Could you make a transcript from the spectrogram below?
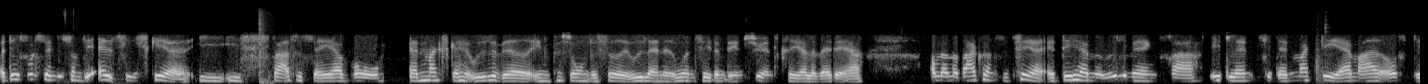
Og det er fuldstændig som det altid sker i, i straffesager, hvor Danmark skal have udleveret en person, der sidder i udlandet, uanset om det er en syrienskrig eller hvad det er. Og man må bare konstatere, at det her med udlevering fra et land til Danmark, det er meget ofte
